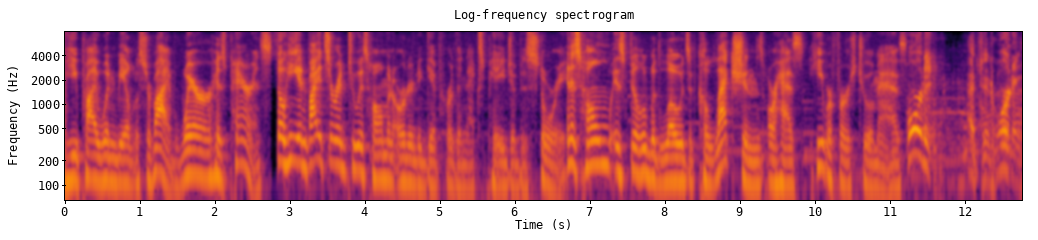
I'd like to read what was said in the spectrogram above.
he probably wouldn't be able to survive. Where are his parents? So he invites her into his home in order to give her the next page of his story. And his home is filled with loads of collections, or as he refers to them as hoarding. That's it, hoarding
